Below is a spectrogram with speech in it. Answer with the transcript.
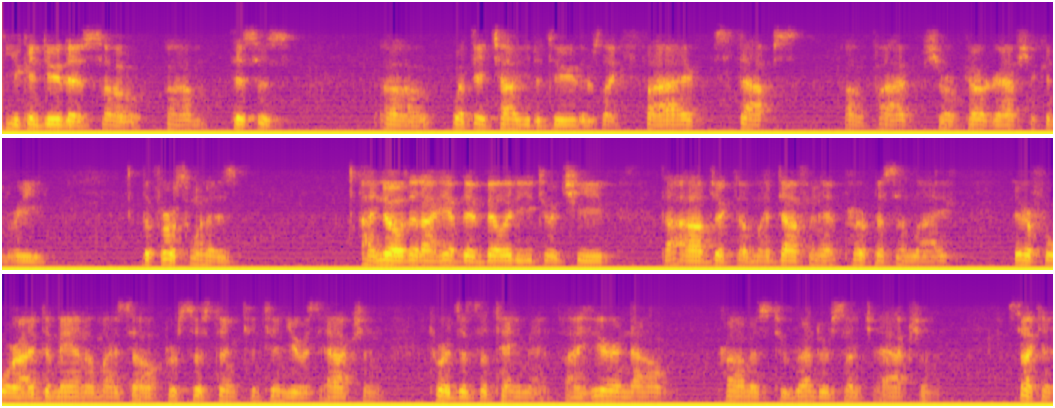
you can do this. So um, this is uh, what they tell you to do. There's like five steps, uh, five short paragraphs you can read. The first one is, I know that I have the ability to achieve the object of my definite purpose in life. Therefore, I demand of myself persistent, continuous action towards its attainment. I here and now promise to render such action. Second,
